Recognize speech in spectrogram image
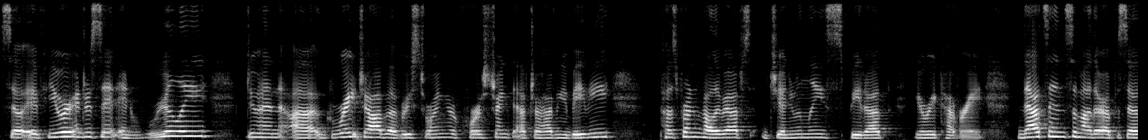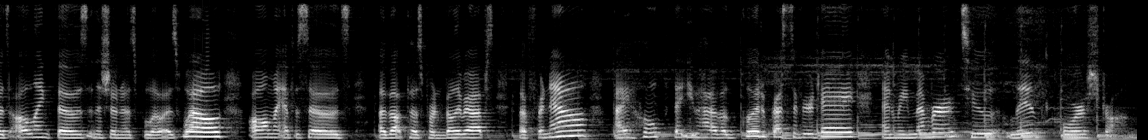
So if you are interested in really doing a great job of restoring your core strength after having a baby, postpartum belly wraps genuinely speed up your recovery. That's in some other episodes. I'll link those in the show notes below as well. All my episodes about postpartum belly wraps. But for now, I hope that you have a good rest of your day and remember to live core strong.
